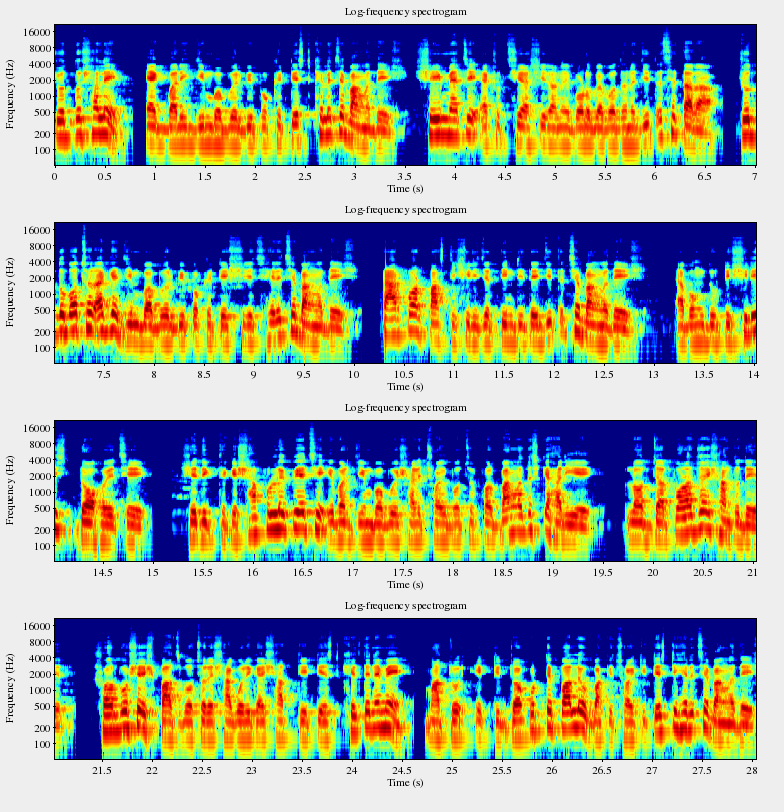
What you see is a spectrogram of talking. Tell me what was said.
চোদ্দ সালে একবারই জিম্বাবুয়ের বিপক্ষে টেস্ট খেলেছে বাংলাদেশ। সেই ম্যাচে একশো ছিয়াশি রানের বড় ব্যবধানে জিতেছে তারা। চোদ্দ বছর আগে জিম্বাবুয়ের বিপক্ষে টেস্ট সিরিজ হেরেছে বাংলাদেশ। তারপর পাঁচটি সিরিজের তিনটিতে জিতেছে বাংলাদেশ এবং দুটি সিরিজ ড হয়েছে। সেদিক থেকে সাফল্য পেয়েছে এবার জিম্বাবুয়ে সাড়ে ছয় বছর পর বাংলাদেশকে হারিয়ে। লজ্জার পরাজয় শান্তদের। সর্বশেষ পাঁচ বছরে সাগরিকায় সাতটি টেস্ট খেলতে নেমে মাত্র একটি ড্র করতে পারলেও বাকি ছয়টি টেস্টে হেরেছে বাংলাদেশ।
